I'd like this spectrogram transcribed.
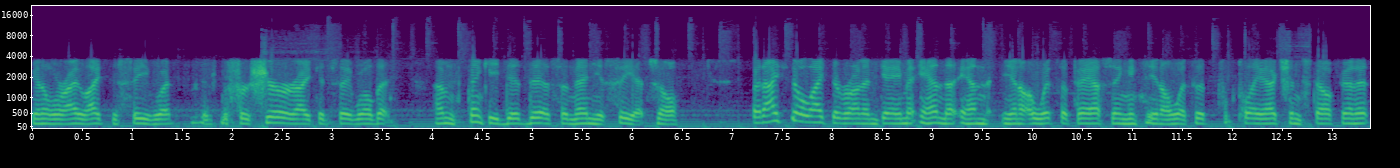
you know, where I like to see what for sure I could say, well, that I think he did this, and then you see it. So but I still like the running game and the and you know with the passing, you know with the play action stuff in it.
